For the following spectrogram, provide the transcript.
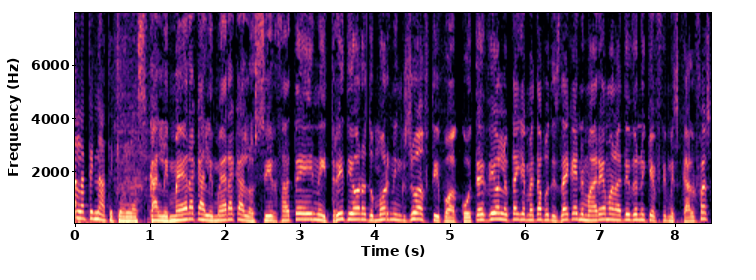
αλλά πεινάτε κιόλας. Καλημέρα, καλημέρα, καλώς ήρθατε. Είναι η τρίτη ώρα του morning zoo αυτή που ακούτε. Δύο λεπτάκια μετά από τις 10 είναι η Μαρία Μανατίδου είναι και ο Ευθύμης Κάλφας.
